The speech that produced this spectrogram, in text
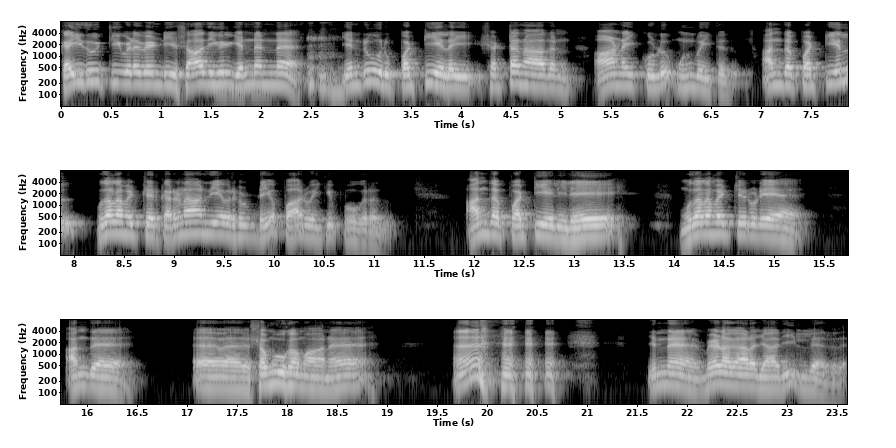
கைதூக்கி விட வேண்டிய சாதிகள் என்னென்ன? என்று ஒரு பட்டியலை சட்டநாதன் ஆணைக்குழு முன்வைத்தது. அந்த பட்டியல் முதலமைச்சர் கருணாநிதி அவர்களுடைய பார்வைக்கு போகிறது. அந்த பட்டியலிலே முதலமைச்சருடைய அந்த சமூகமான என்ன மேளகார ஜாதி இல்லை அதில்.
